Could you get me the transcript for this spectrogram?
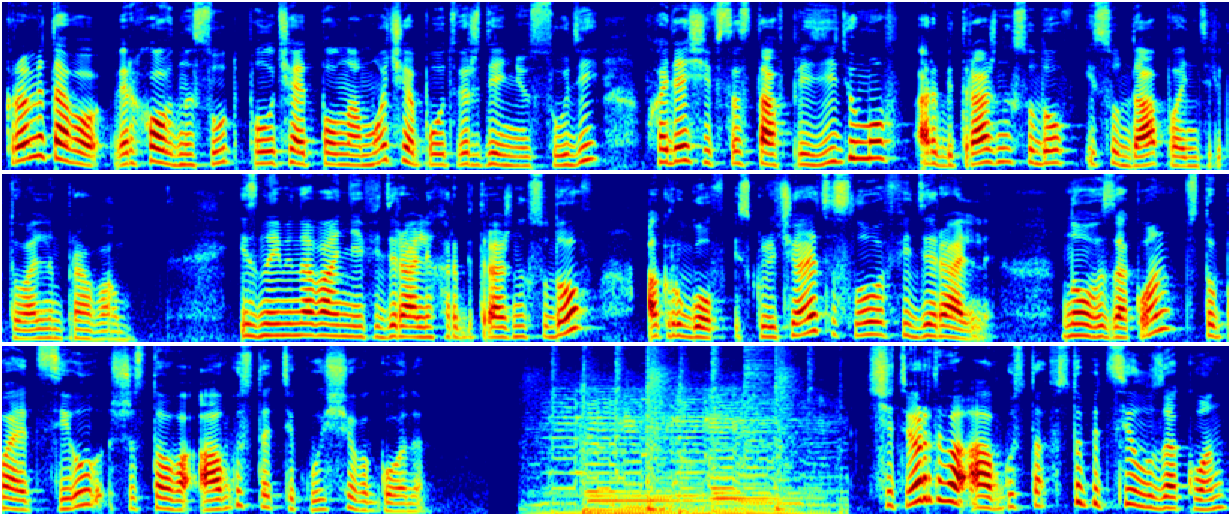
Кроме того, Верховный суд получает полномочия по утверждению судей, входящих в состав президиумов, арбитражных судов и суда по интеллектуальным правам. Из наименования федеральных арбитражных судов – округов исключается слово «федеральный». Новый закон вступает в силу 6 августа текущего года. С 4 августа вступит в силу закон,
